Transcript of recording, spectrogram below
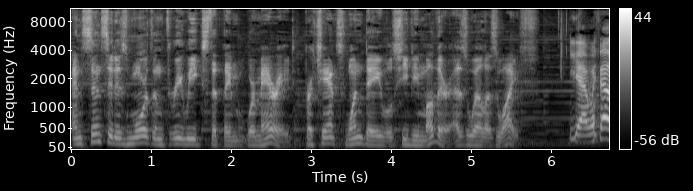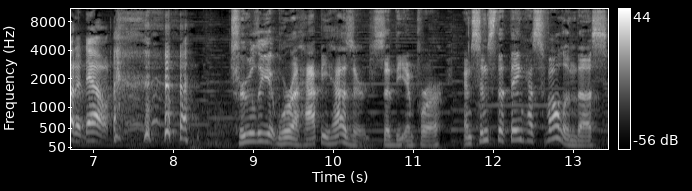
And since it is more than three weeks that they were married, perchance one day will she be mother as well as wife. Yeah, without a doubt. Truly it were a happy hazard, said the emperor, and since the thing has fallen thus,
